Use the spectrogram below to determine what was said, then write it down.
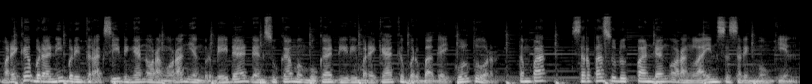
Mereka berani berinteraksi dengan orang-orang yang berbeda dan suka membuka diri mereka ke berbagai kultur, tempat, serta sudut pandang orang lain sesering mungkin.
